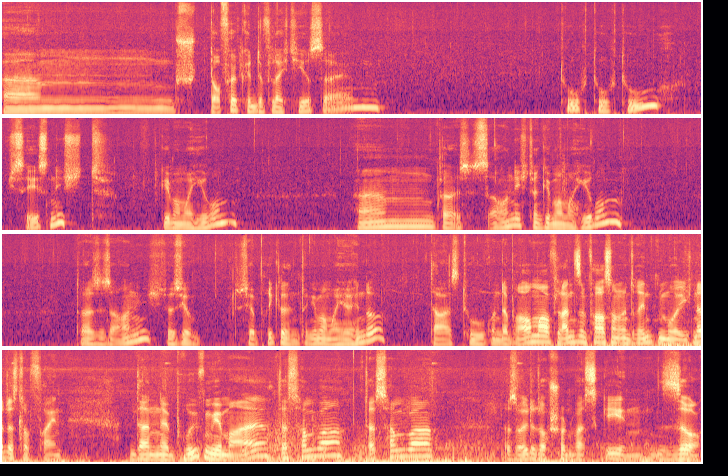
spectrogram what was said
Ähm, Stoffe könnte vielleicht hier sein. Tuch, Tuch, Tuch. Ich sehe es nicht. Gehen wir mal hier rum. Ähm, da ist es auch nicht. Dann gehen wir mal hier rum. Da ist es auch nicht. Das ist ja, das ist ja prickelnd. Dann gehen wir mal hier hinter. Da ist Tuch. Und da brauchen wir Pflanzenfasern und Rindenmulch. Ne? Das ist doch fein. Dann äh, prüfen wir mal. Das haben wir. Das haben wir. Da sollte doch schon was gehen. So.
